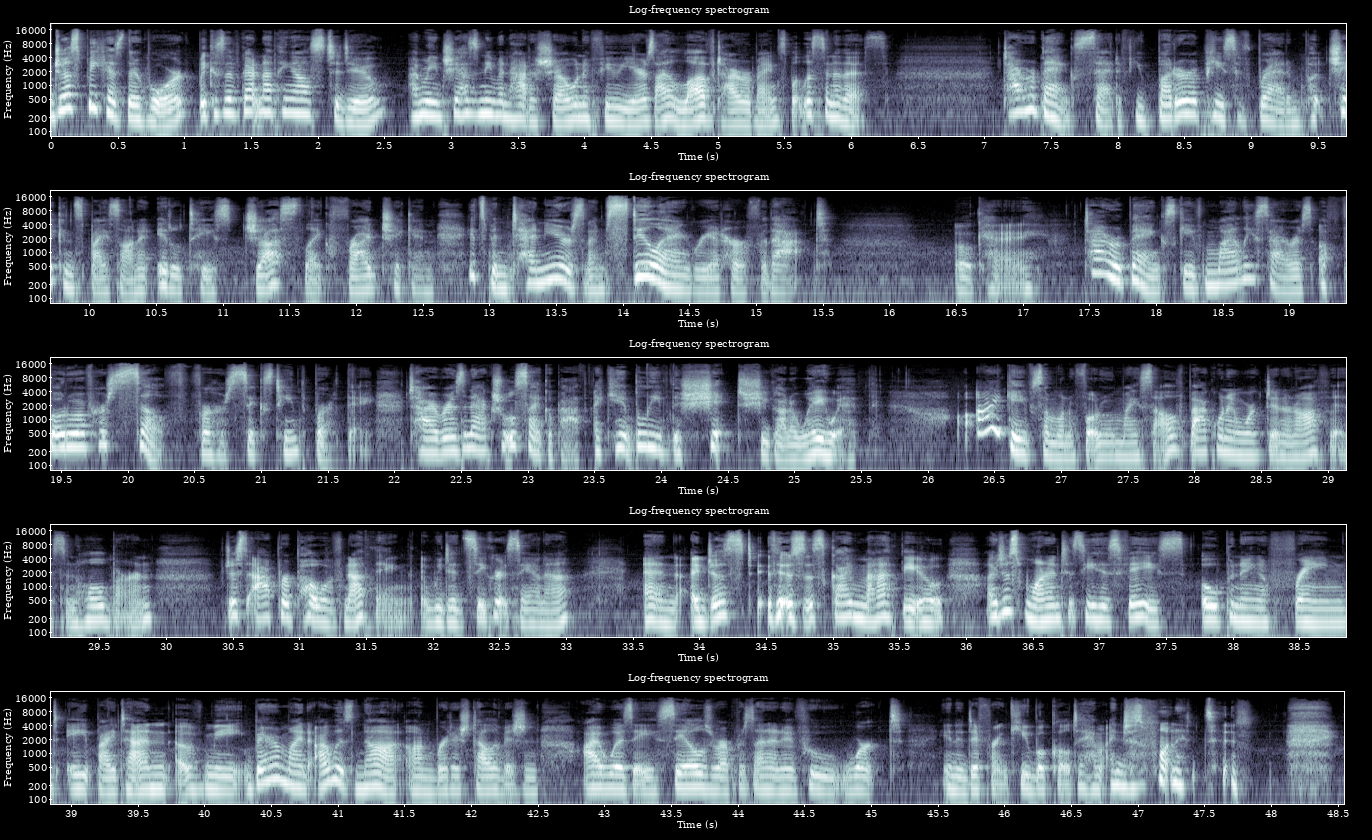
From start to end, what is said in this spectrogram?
just because they're bored, because they've got nothing else to do. I mean, she hasn't even had a show in a few years. I love Tyra Banks, but listen to this. Tyra Banks said if you butter a piece of bread and put chicken spice on it, it'll taste just like fried chicken. It's been 10 years and I'm still angry at her for that. Okay. Tyra Banks gave Miley Cyrus a photo of herself for her 16th birthday. Tyra is an actual psychopath. I can't believe the shit she got away with. I gave someone a photo of myself back when I worked in an office in Holborn, just apropos of nothing. We did Secret Santa, and I just, there's this guy, Matthew. I just wanted to see his face opening a framed 8 by 10 of me. Bear in mind, I was not on British television. I was a sales representative who worked in a different cubicle to him. I just wanted to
